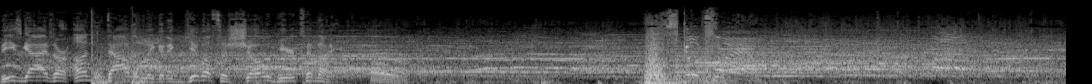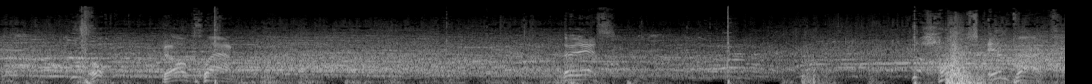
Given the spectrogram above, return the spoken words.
These guys are undoubtedly going to give us a show here tonight. Oh. Scoop slam! Oh, bell clap. Look at this. The harsh impact.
